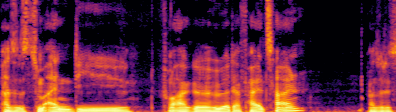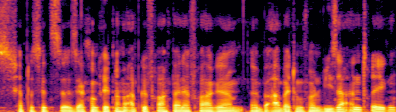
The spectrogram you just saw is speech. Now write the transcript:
Also es ist zum einen die Frage Höhe der Fallzahlen. Also das, ich habe das jetzt äh, sehr konkret nochmal abgefragt bei der Frage äh, Bearbeitung von Visa-Anträgen.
